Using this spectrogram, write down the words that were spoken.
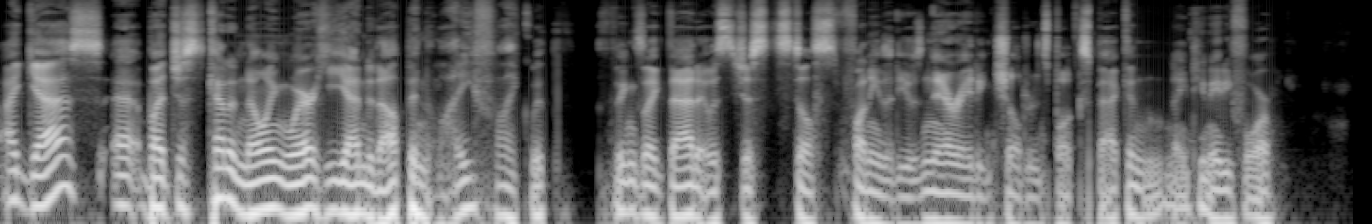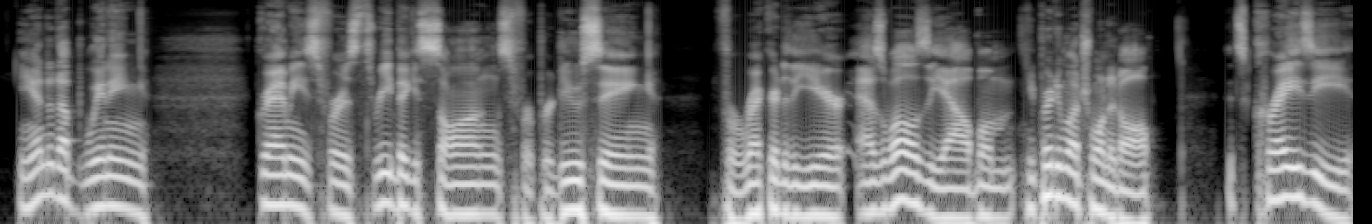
I guess. Uh, but just kind of knowing where he ended up in life, like with things like that, it was just still funny that he was narrating children's books back in 1984. He ended up winning Grammys for his three biggest songs, for producing, for record of the year, as well as the album. He pretty much won it all. It's crazy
